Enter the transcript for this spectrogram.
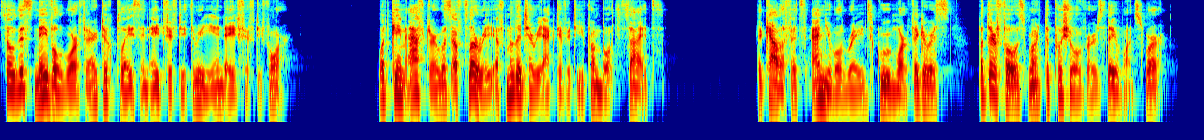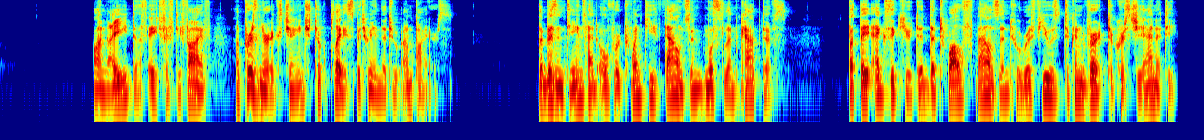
So this naval warfare took place in 853 and 854. What came after was a flurry of military activity from both sides. The Caliphate's annual raids grew more vigorous, but their foes weren't the pushovers they once were. On Eid of 855, a prisoner exchange took place between the two empires. The Byzantines had over 20,000 Muslim captives, but they executed the 12,000 who refused to convert to Christianity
